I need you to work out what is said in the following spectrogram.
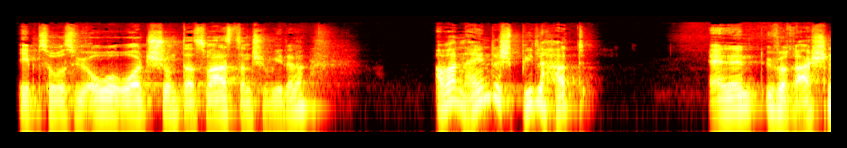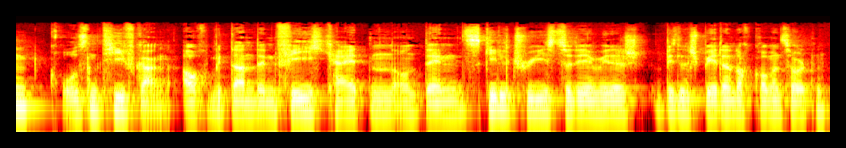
eben sowas wie Overwatch und das war's dann schon wieder. Aber nein, das Spiel hat einen überraschend großen Tiefgang, auch mit dann den Fähigkeiten und den Skill-Trees, zu denen wir ein bisschen später noch kommen sollten.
